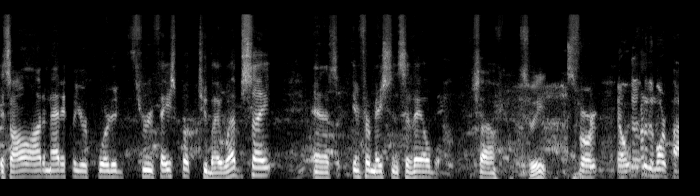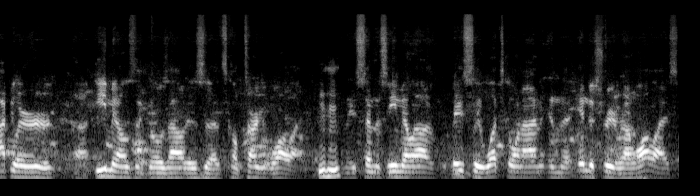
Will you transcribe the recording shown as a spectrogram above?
It's all automatically reported through Facebook to my website, and it's information that's available. So Sweet. For you know, one of the more popular uh, emails that goes out is uh, it's called Target Walleye. Mhm. And they send this email out basically what's going on in the industry around walleyes.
